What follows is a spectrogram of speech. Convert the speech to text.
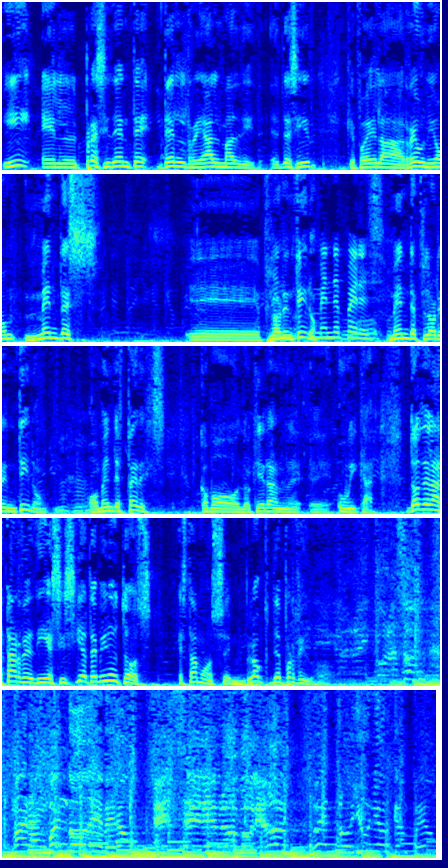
y el presidente del Real Madrid. Es decir, que fue la reunión Méndez eh, Florentino. Méndez Pérez. Méndez Florentino o Méndez Pérez, como lo quieran eh, ubicar. Dos de la tarde, 17 minutos. Estamos en Blog Deportivo. Maranguango de Verón, el cerebro goleador, nuestro Junior campeón.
